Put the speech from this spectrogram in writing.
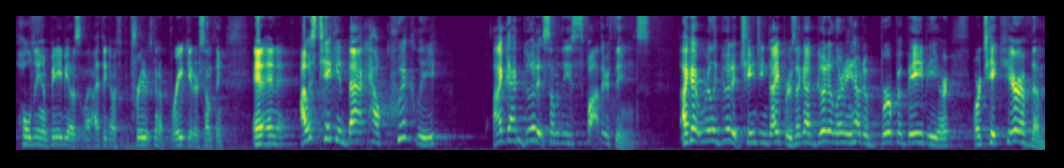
holding a baby. I was, I think I was afraid it was going to break it or something. And, and I was taken back how quickly I got good at some of these father things. I got really good at changing diapers. I got good at learning how to burp a baby or, or take care of them.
